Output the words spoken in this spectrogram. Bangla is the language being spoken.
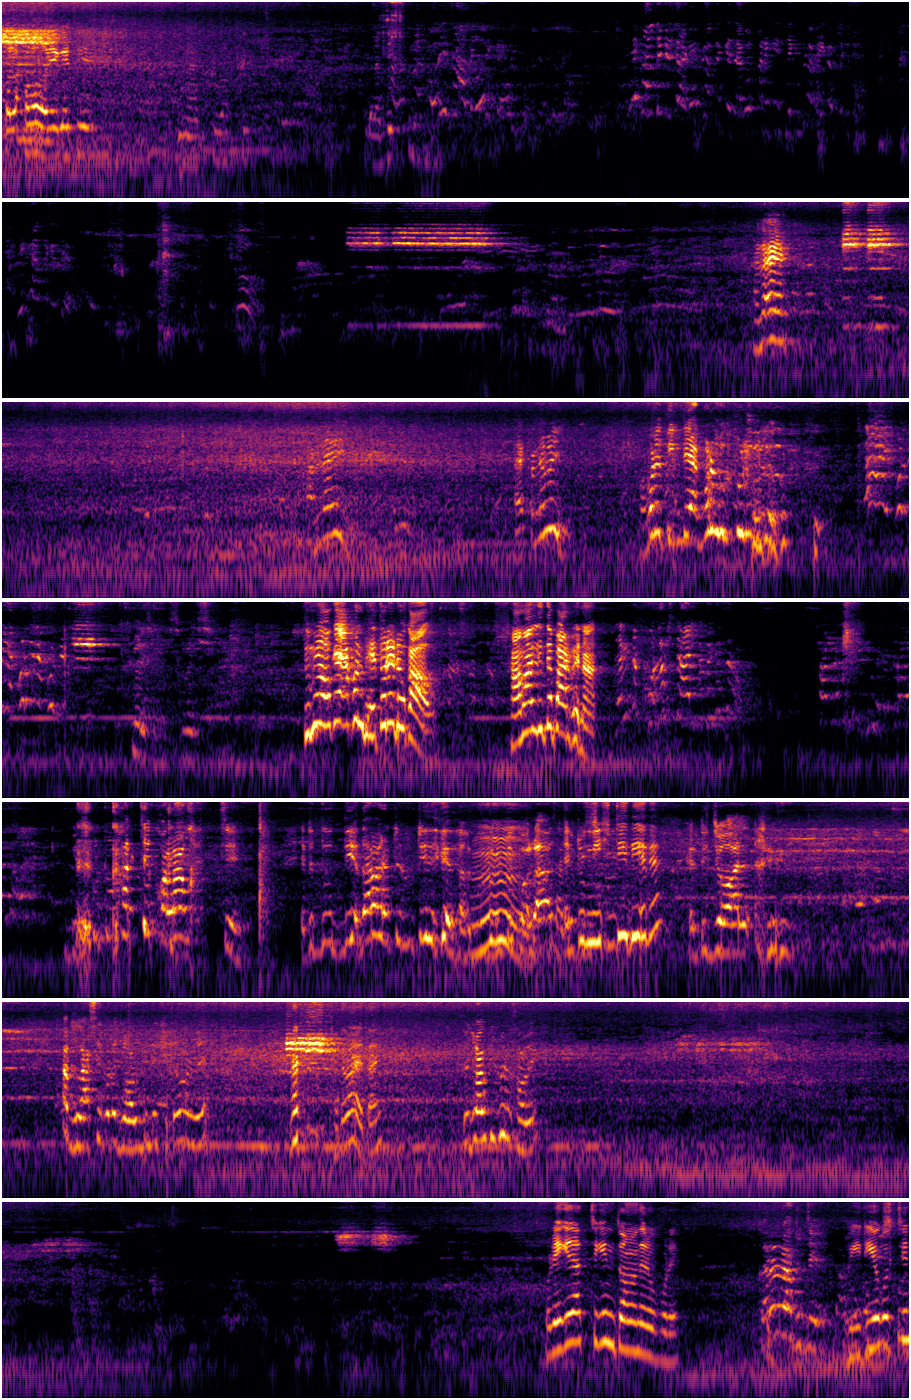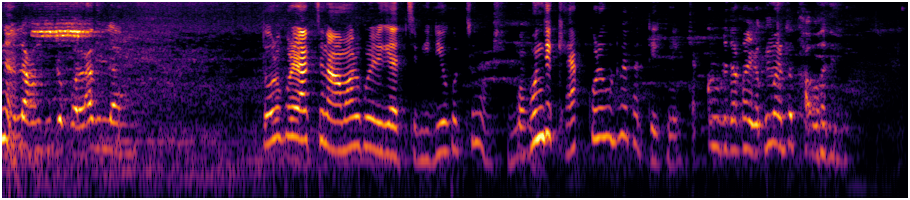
কলা খাওয়া হয়ে গেছে। না, একটু বাকি। দাঁড়া, দেখি। আরে আর নেই একটা নেবি ওখানে তিনটে একবার মুখ পুড়ে দিল তুমি ওকে এখন ভেতরে ঢোকাও। সামাল দিতে পারবে না। বিস্কুটও খাচ্ছে কলাও খাচ্ছে। একটু দুধ দিয়ে দাও আর একটু রুটি দিয়ে দাও। কলা একটু মিষ্টি দিয়ে দে। একটু জল। আর গ্লাসে করে জল দিলে খেতে পারবে। হ্যাঁ, খেতে পারে তাই। তো জল কী করে খাবে? রেগে যাচ্ছে কিন্তু আমাদের উপরে। ভিডিও করছি না? দিলাম দুটো কলা দিলাম। তোর উপরে রাখছে না আমার উপরে রেগে যাচ্ছে ভিডিও করছি না? কখন যে খ্যাক করে উঠবে তার ঠিক নেই। খ্যাক করে উঠে দেখো এরকম একটা খাওয়া দিল।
